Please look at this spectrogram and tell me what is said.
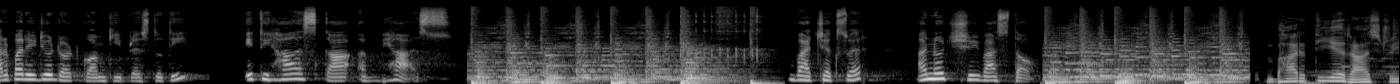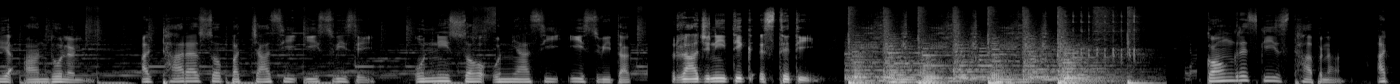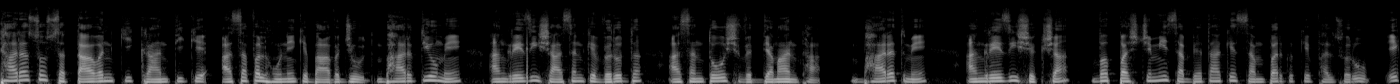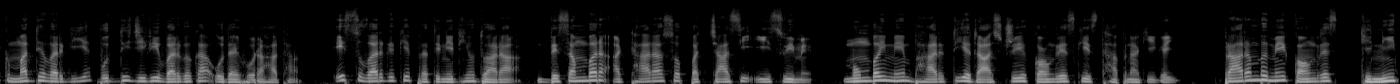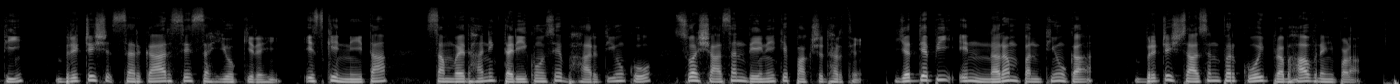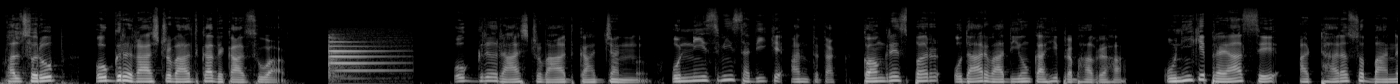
अरपा की प्रस्तुति इतिहास का अभ्यास। वाचक स्वर अनुज श्रीवास्तव। भारतीय राष्ट्रीय आंदोलन 1885 ईस्वी से उन्नीस ईस्वी तक। राजनीतिक स्थिति। कांग्रेस की स्थापना अठारह सौ सत्तावन की क्रांति के असफल होने के बावजूद भारतीयों में अंग्रेज़ी शासन के विरुद्ध असंतोष विद्यमान था। भारत में अंग्रेज़ी शिक्षा व पश्चिमी सभ्यता के संपर्क के फलस्वरूप एक मध्यवर्गीय बुद्धिजीवी वर्ग का उदय हो रहा था। इस वर्ग के प्रतिनिधियों द्वारा दिसंबर अठारह सौ पचासी ईस्वी में मुंबई में भारतीय राष्ट्रीय कांग्रेस की स्थापना की गई। प्रारंभ में कांग्रेस की नीति ब्रिटिश सरकार से सहयोग की रही। इसके नेता संवैधानिक तरीकों से भारतीयों को स्वशासन देने के पक्षधर थे। यद्यपि इन नरम पंथियों का ब्रिटिश शासन पर कोई प्रभाव नहीं पड़ा। फलस्वरूप, उग्र राष्ट्रवाद का विकास हुआ। उग्र राष्ट्रवाद का जन्म 19वीं सदी के अंत तक कांग्रेस पर उदारवादियों का ही प्रभाव रहा। उन्हीं के प्रयास से अठारह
